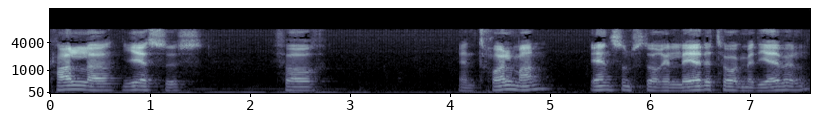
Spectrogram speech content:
kaller Jesus for en trollmann, en som står i ledetog med djevelen,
